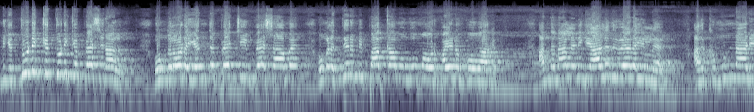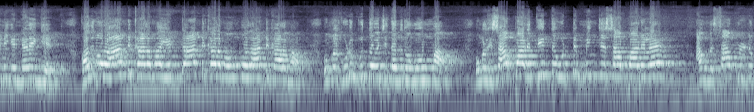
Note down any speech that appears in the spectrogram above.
நீங்க துடிக்க துடிக்க பேசினாலும் உங்களோட எந்த பேச்சையும் பேசாம உங்களை திரும்பி பார்க்காம உங்க உமா ஒரு பயணம் போவாங்க. அந்த நாள்ல நீங்க அழுது வேலை இல்லை. அதுக்கு முன்னாடி நீங்க நினைங்க. பதினோரு ஆண்டு காலமா எட்டு ஆண்டு காலமா ஒன்பது ஆண்டு காலமா உங்களுக்கு உடுப்பு துவைச்சு தந்தது உங்க உம்மா உங்களுக்கு சாப்பாடு தீர்த்த விட்டு மிஞ்ச சாப்பாடுல அவங்க சாப்பிட்டுட்டு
